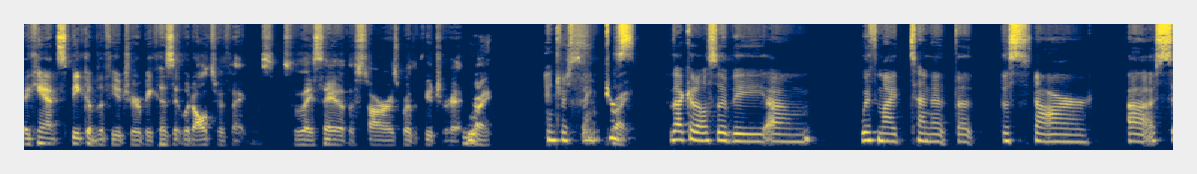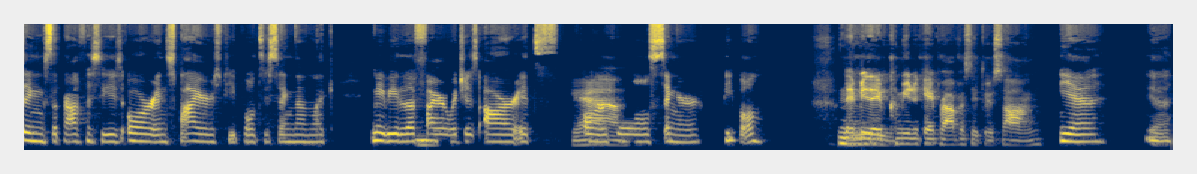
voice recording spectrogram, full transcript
they can't speak of the future because it would alter things. So they say that the star is where the future is. Right. Interesting. Right. That could also be um, with my tenet that the star uh, sings the prophecies or inspires people to sing them. Like maybe the mm. fire witches are its yeah. oracle singer people. Maybe they communicate prophecy through song. Yeah. Yeah.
